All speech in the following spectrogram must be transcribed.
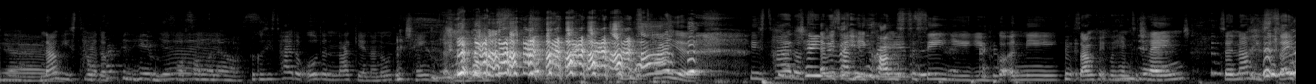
yeah. now he's You're tired of prepping him Yeah, for someone else. because he's tired of all the nagging and all the changes that you make. he's tired. He's tired of every time he comes to see you, you've got a new something for him to Yeah. change. So now he's so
